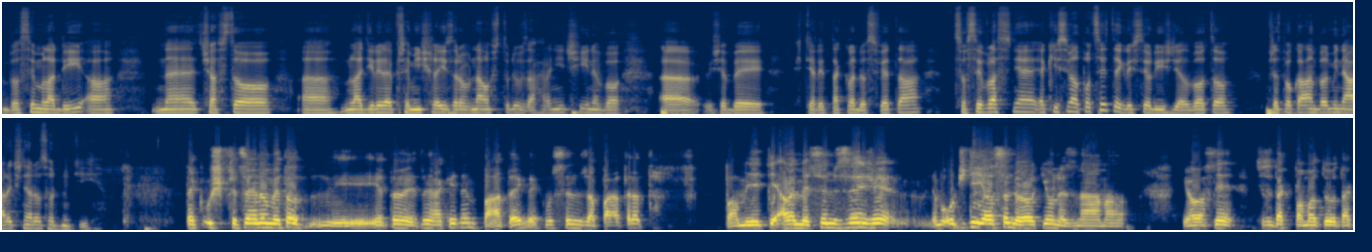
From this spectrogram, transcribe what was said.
byl jsi mladý a ne často uh, mladí lidé přemýšlejí zrovna o studiu v zahraničí nebo uh, že by chtěli takhle do světa. Co si vlastně, jaký jsi měl pocity, když jsi odjížděl? Bylo to, předpokládám, velmi náročné rozhodnutí. tak už přece jenom je to, je to, je to nějaký ten pátek, tak musím zapátrat v paměti, ale myslím si, že, nebo určitě jel jsem do velkého neznáma. Jo, vlastně, co si tak pamatuju, tak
